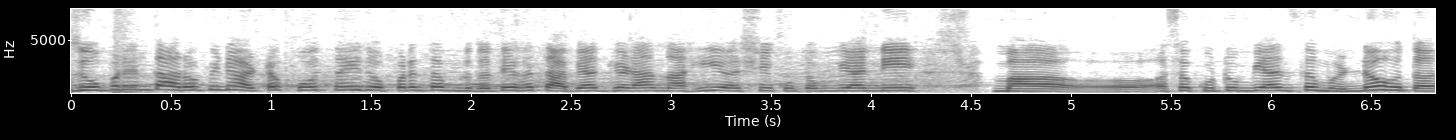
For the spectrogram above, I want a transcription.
जोपर्यंत आरोपीने अटक होत नाही तोपर्यंत मृतदेह ताब्यात घेणार नाही अशी कुटुंबियांनी मा असं कुटुंबियांचं म्हणणं होतं.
